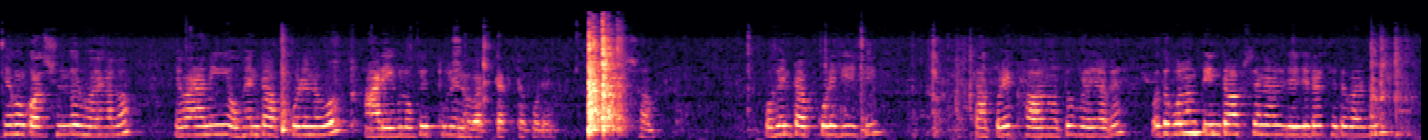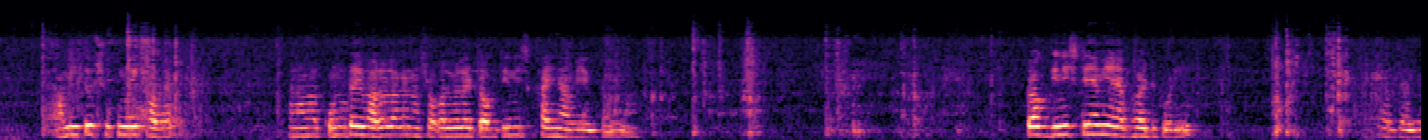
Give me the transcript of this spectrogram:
দেখুন কত সুন্দর হয়ে গেল। এবার আমি ওভেনটা অফ করে নেব, আর এগুলোকে তুলে নেব একটা একটা করে। সব। ওভেনটা অফ করে দিয়েছি। তারপরে খাওয়ার মতো হয়ে যাবে। ও তো বললাম তিনটা অপশানাল যে যেটা খেতে পারবেন। আমি তো শুকনোই খাব। কারণ আমার কোনোটাই ভালো লাগে না, সকালবেলায় টক জিনিস খাই না আমি একদম না। টক জিনিসটাই আমি অ্যাভয়েড করি। ওই জন্য।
